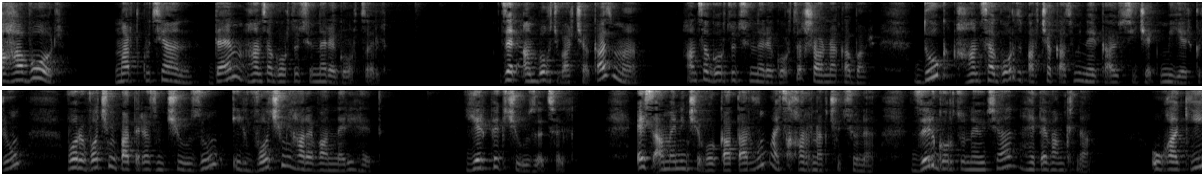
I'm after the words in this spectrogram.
ահա որ մարդկության դեմ հանցագործություններ է գործել։ Ձեր ամբողջ վարչակազմը հանցագործություններ է գործել շարունակաբար։ Դուք հանցագործ վարչակազմի ներկայացուցիչ եք մի երկրում, որը ոչ մի պատերազմ չի ուզում իր ոչ մի հարևանների հետ։ Երբեք չի ուզեցել։ Այս ամեն ինչը, որ կատարվում, այս խառնակցությունը ձեր գործունեության հետևանքն է ուղակի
